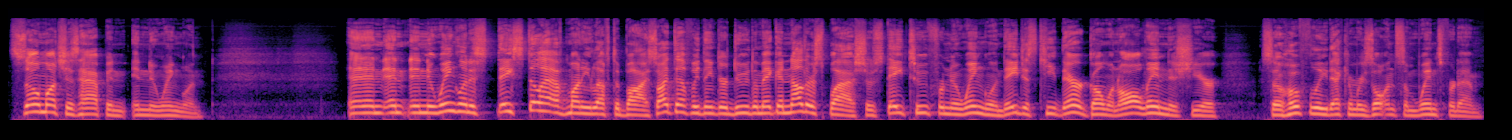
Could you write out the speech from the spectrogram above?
So much has happened in New England. And and, and New England is they still have money left to buy. So I definitely think they're due to make another splash. So stay tuned for New England. They just keep they're going all in this year. So hopefully that can result in some wins for them.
